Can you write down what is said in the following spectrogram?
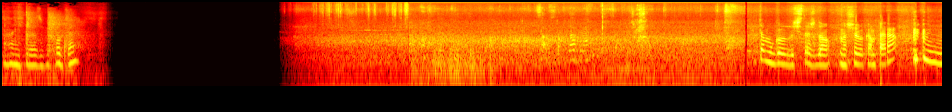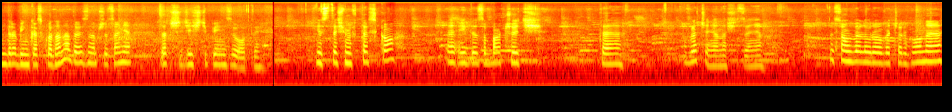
Kochani, teraz wychodzę. To mogłoby być też do naszego kampera. Drabinka składana, to jest na przecenie za 35 zł. Jesteśmy w Tesco. E, idę zobaczyć te wleczenia na siedzenia. To są welurowe, czerwone,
